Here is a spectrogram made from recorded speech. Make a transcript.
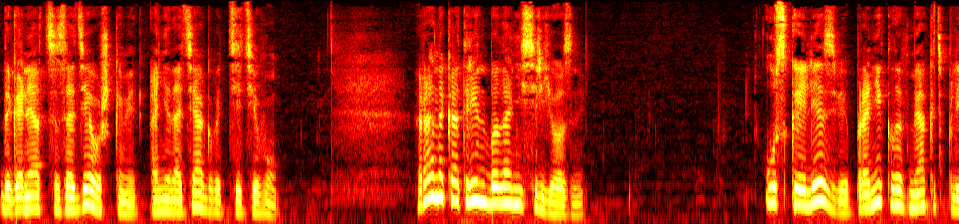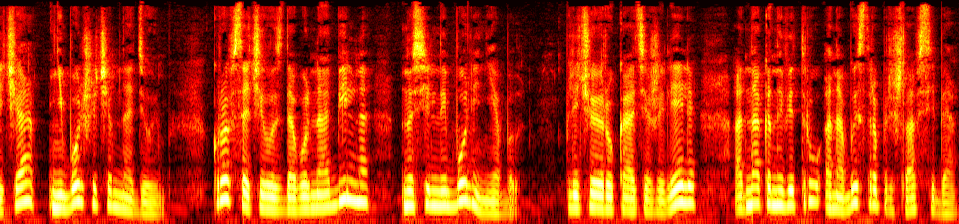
догоняться за девушками, а не натягивать тетиву. Рана Катрин была несерьезной. Узкое лезвие проникло в мякоть плеча не больше, чем на дюйм. Кровь сочилась довольно обильно, но сильной боли не было. Плечо и рука тяжелели, однако на ветру она быстро пришла в себя.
